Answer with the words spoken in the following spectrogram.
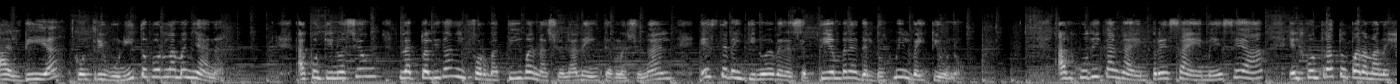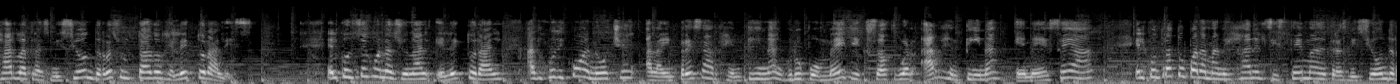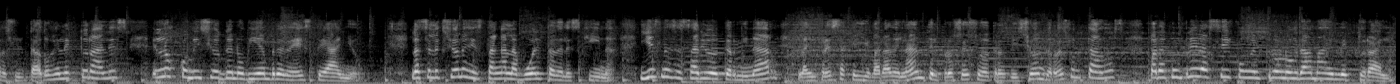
Al día con Tribunito por la mañana. A continuación, la actualidad informativa nacional e internacional este 29 de septiembre del 2021. Adjudican a empresa MSA el contrato para manejar la transmisión de resultados electorales. El Consejo Nacional Electoral adjudicó anoche a la empresa argentina Grupo Magic Software Argentina, MSA, el contrato para manejar el sistema de transmisión de resultados electorales en los comicios de noviembre de este año. Las elecciones están a la vuelta de la esquina y es necesario determinar la empresa que llevará adelante el proceso de transmisión de resultados para cumplir así con el cronograma electoral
